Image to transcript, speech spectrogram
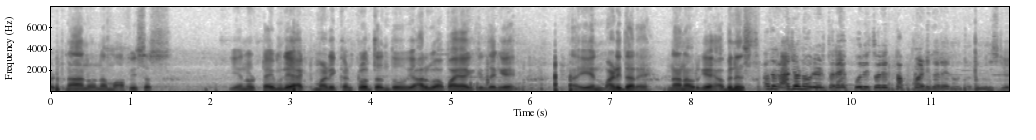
ಬಟ್ ನಾನು ನಮ್ಮ ಆಫೀಸರ್ಸ್ ಏನು ಟೈಮ್ಲಿ ಆ್ಯಕ್ಟ್ ಮಾಡಿ ಕಂಟ್ರೋಲ್ ತಂದು ಯಾರಿಗೂ ಅಪಾಯ ಆಗಿಲ್ದಂಗೆ ಏನು ಮಾಡಿದ್ದಾರೆ ನಾನು ಅವ್ರಿಗೆ ಅಭಿನಯಿಸ್ತೀನಿ ಆದ್ರೆ ರಾಜಣ್ಣ ಅವರು ಹೇಳ್ತಾರೆ ಪೊಲೀಸರೇ ತಪ್ಪು ಮಾಡಿದ್ದಾರೆ ಅನ್ನುವಂಥದ್ದು. ಮಿನಿಸ್ಟ್ರಿ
